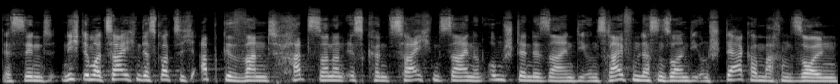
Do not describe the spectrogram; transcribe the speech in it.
Das sind nicht immer Zeichen, dass Gott sich abgewandt hat, sondern es können Zeichen sein und Umstände sein, die uns reifen lassen sollen, die uns stärker machen sollen.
